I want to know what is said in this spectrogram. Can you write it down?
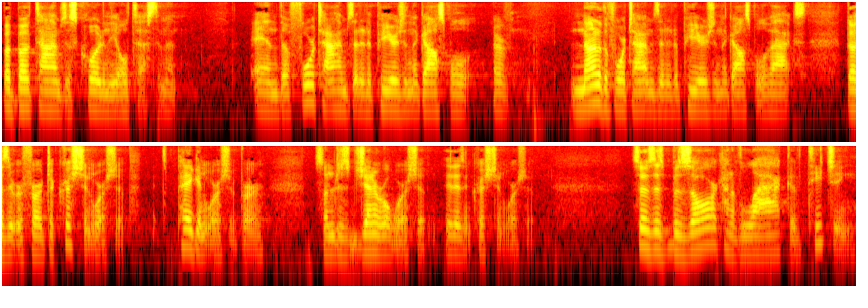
but both times it's quoted in the Old Testament. And the four times that it appears in the Gospel, or none of the four times that it appears in the Gospel of Acts, does it refer to Christian worship. It's pagan worship or some just general worship. It isn't Christian worship. So there's this bizarre kind of lack of teaching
